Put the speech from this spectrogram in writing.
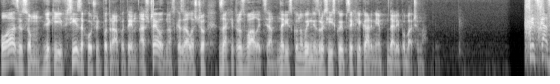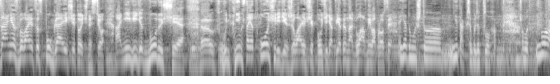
оазисом, в який всі захочуть потрапити. А ще одна сказала, що захід розвалиться. Нарізко новин із російської психлікарні. Далі побачимо. Предсказания сбываются с пугающей точностью. Они видят будущее. Э, К ним стоят очереди желающих получить ответы на главные вопросы. Я думаю, что не так все будет плохо. Вот. Но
